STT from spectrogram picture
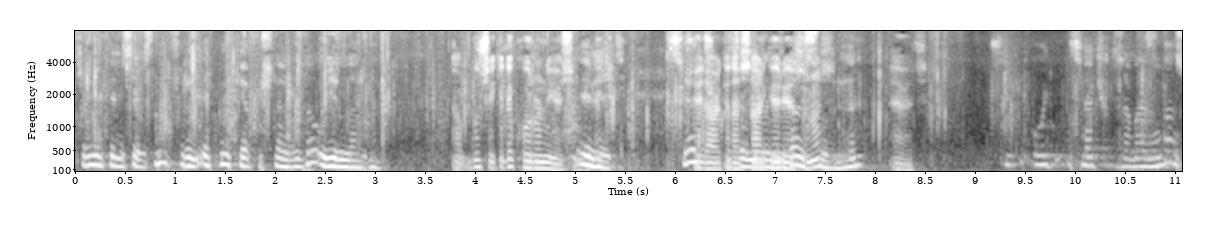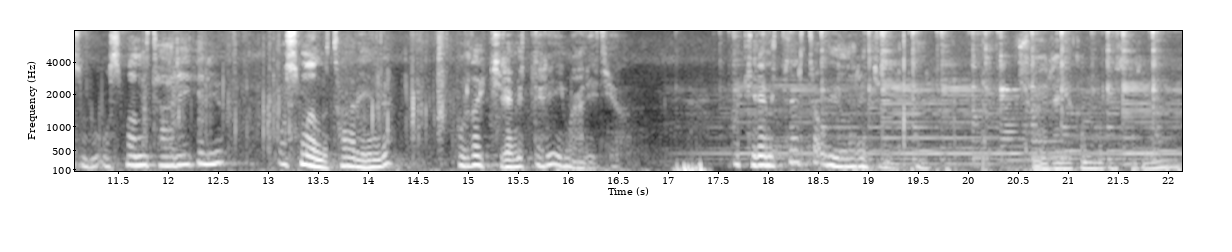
cam mekan içerisinde fırın ekmek yapmışlar burada o yıllarda. Ha, Bu şekilde korunuyor şimdi. Evet. Şöyle Selçuklu arkadaşlar görüyorsunuz. Sonra, Evet. o Selçuklu zamanından sonra Osmanlı tarihi geliyor. Osmanlı tarihinde burada kiremitleri imal ediyor. Bu kiremitler ta o yılların kiremitleri. Şöyle yakın göstereyim.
